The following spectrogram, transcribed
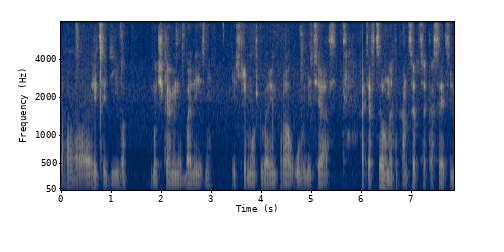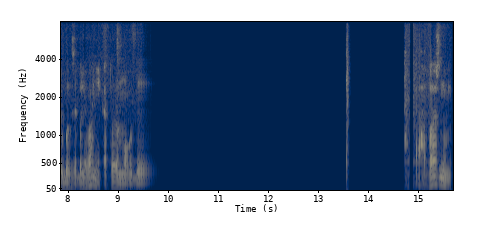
э, рецидива мочекаменной болезни, если мы уж говорим про уролитиаз. Хотя в целом эта концепция касается любых заболеваний, которые могут быть а важным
